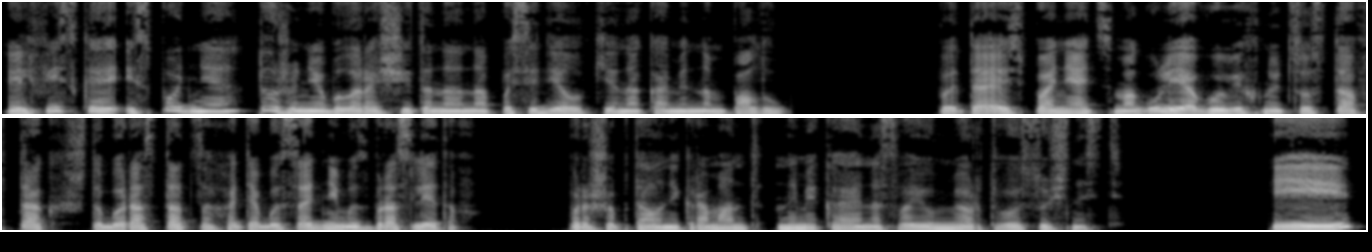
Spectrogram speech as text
Эльфийское исподнее тоже не было рассчитано на посиделки на каменном полу. «Пытаюсь понять, смогу ли я вывихнуть сустав так, чтобы расстаться хотя бы с одним из браслетов», — прошептал некромант, намекая на свою мертвую сущность. «И?»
